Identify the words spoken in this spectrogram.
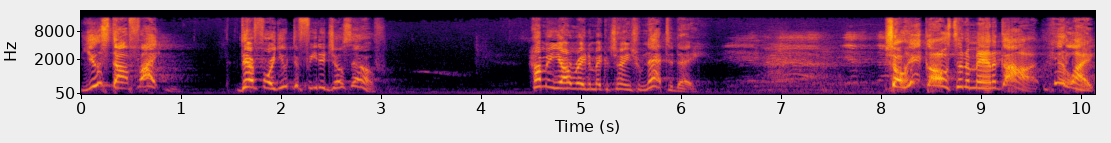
You stopped fighting. Therefore, you defeated yourself. How many y'all ready to make a change from that today? So he goes to the man of God. He's like,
